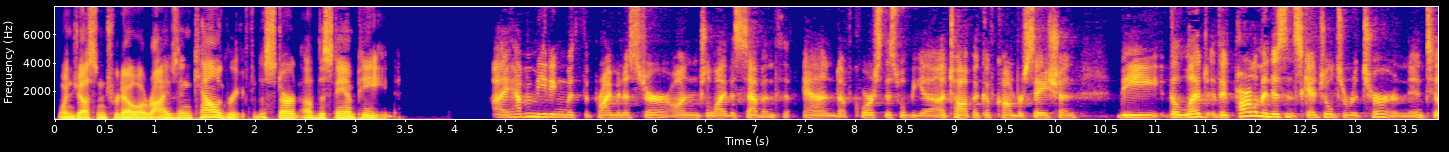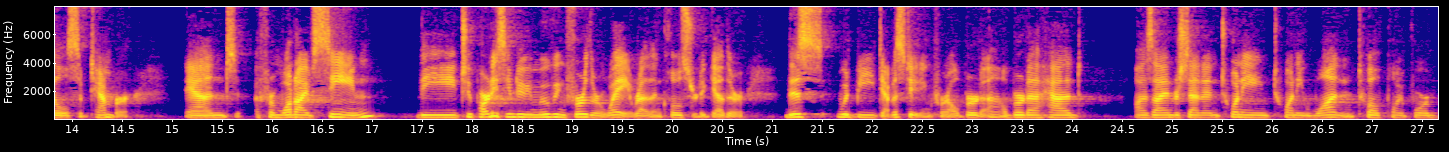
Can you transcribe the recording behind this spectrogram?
when Justin Trudeau arrives in Calgary for the start of the stampede. I have a meeting with the Prime Minister on July the 7th, and of course, this will be a, topic of conversation. The, the, leg- the Parliament isn't scheduled to return until September, and from what I've seen, the two parties seem to be moving further away rather than closer together. This would be devastating for Alberta. Alberta had as I understand it, in 2021, $12.4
